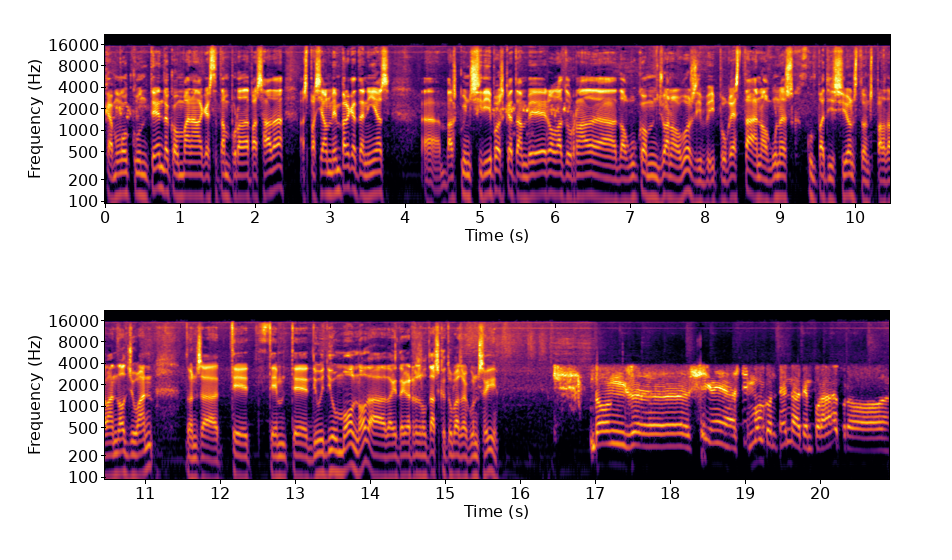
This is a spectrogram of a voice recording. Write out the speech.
que molt content de com va anar aquesta temporada passada, especialment perquè tenies, uh, vas coincidir doncs, que també era la tornada d'algú com Joan Albós i, i poder estar en algunes competicions doncs, per davant del Joan doncs, uh, té, té, té, diu, diu molt no? d'aquests resultats que tu vas aconseguir. Doncs eh, sí, mira, estic molt content de la temporada, però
